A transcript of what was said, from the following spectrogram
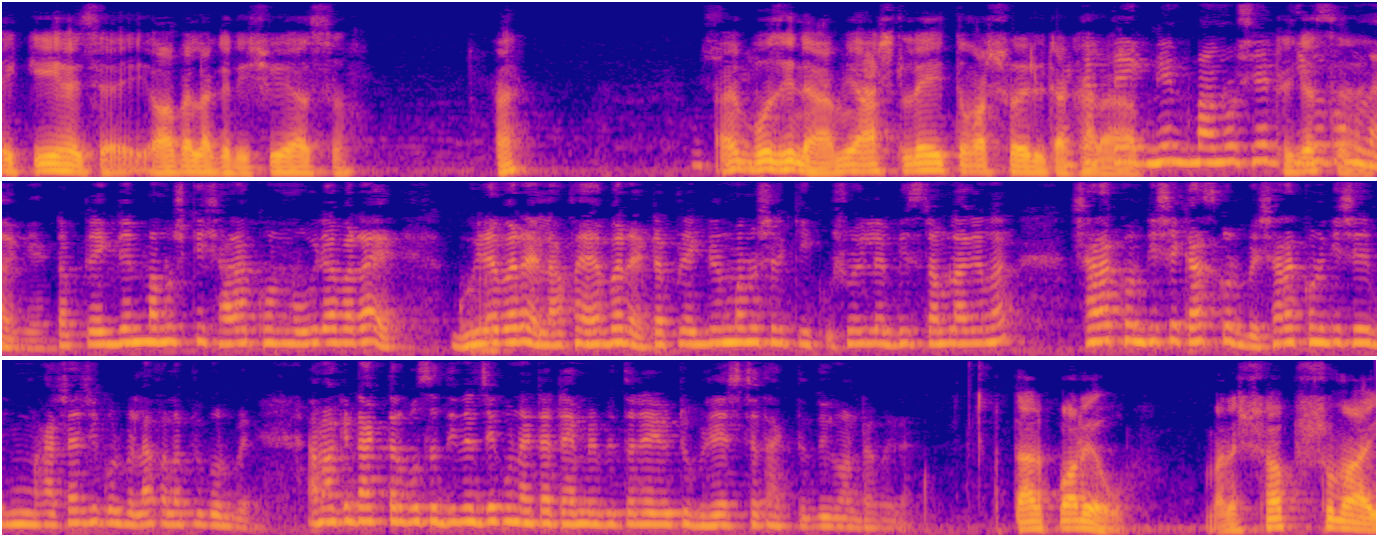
এই কি হয়েছে? এই অবেলাকে শুয়ে আছো। হ্যাঁ? আমি বুঝি না আমি আসলেই তোমার শরীরটা খারাপ। প্রেগনেন্ট মানুষের ঠিক আছে। কীরকম লাগে? একটা প্রেগনেন্ট মানুষ কি সারাক্ষণ উইরা বেড়ায় ঘুরে বেড়ায় লাফায় বেড়ায়? একটা প্রেগনেন্ট মানুষের কি শরীরে বিশ্রাম লাগে না? সারাক্ষণ কি সে কাজ করবে? সারাক্ষণ কি সে হাসাহাসি করবে লাফালাফি করবে? আমাকে ডাক্তার বলছে দিনের যে কোনো একটা টাইমের ভিতরে একটু রেস্টে থাকতে দুই ঘণ্টা করে। তারপরেও মানে সব সময়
